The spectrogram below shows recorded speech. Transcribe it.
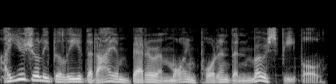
I usually believe that I am better and more important than most people.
